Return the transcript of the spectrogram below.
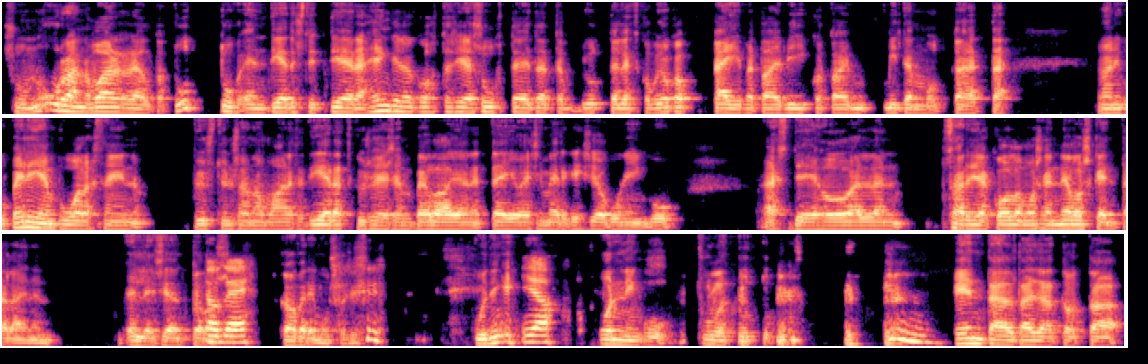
sun uran varrelta tuttu, en tietysti tiedä henkilökohtaisia suhteita, että jutteletko joka päivä tai viikko tai miten, mutta että noin niin kuin pelien puolesta niin pystyn sanomaan, että tiedät kyseisen pelaajan, että ei ole esimerkiksi joku niin kuin SDHLn sarja kolmosen neloskenttäläinen, ellei siellä pelaa. Okay. kaveri, mutta siis kuitenkin Joo. on niin kuin sulle tuttu kentältä ja tota,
